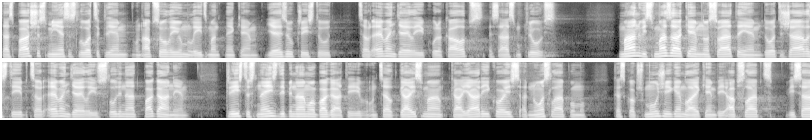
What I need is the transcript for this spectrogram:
tās pašas miesas locekļiem un apsolījumu līdzmantniekiem Jēzu Kristu caur evaņģēlīju, kura kalps es esmu kļuvis. Man vismazākajiem no svētajiem dota žēlastība caur evaņģēlīju sludināt pagāniem, Kristus neizdibināmo bagātību un celt gaismā, kā jārīkojas ar noslēpumu, kas kopš mūžīgiem laikiem bija apslēpts visā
